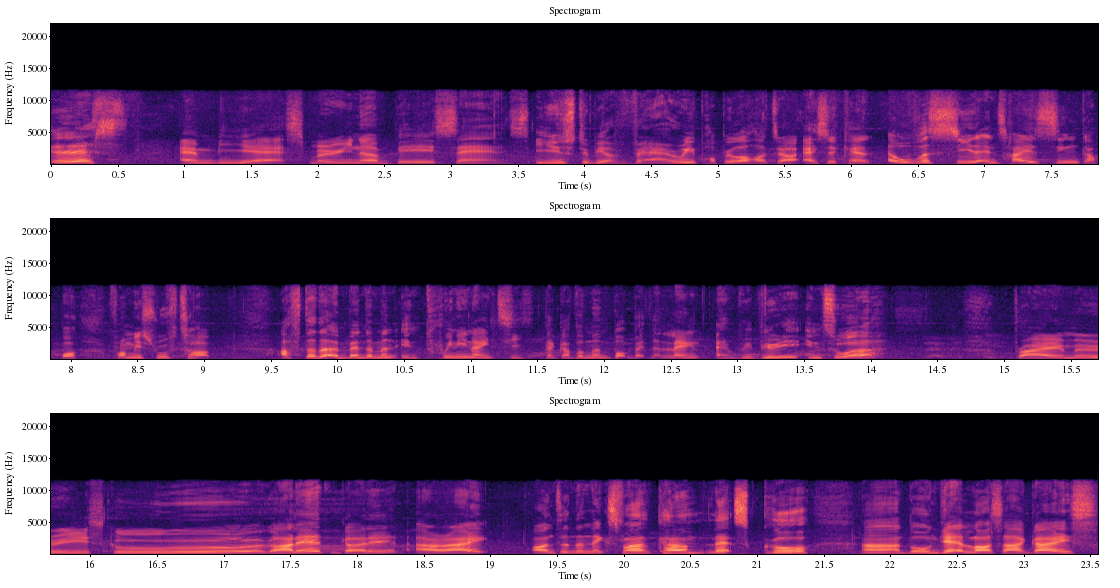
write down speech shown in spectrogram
is MBS, Marina Bay Sands. It used to be a very popular hotel as you can oversee the entire Singapore from its rooftop. After the abandonment in 2019, the government bought back the land and rebuilt it into a primary school. Got it? Got it? Alright. On to the next one. Come, let's go. Uh, don't get lost, ah, guys.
